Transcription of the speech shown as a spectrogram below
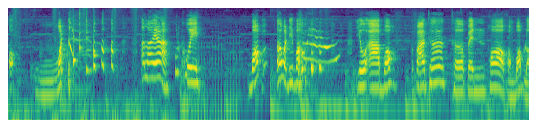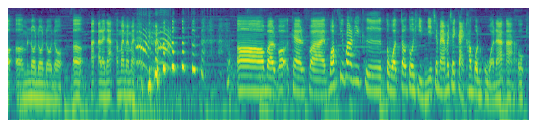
โอ้ what อะไรอะ พูดคุยบ๊อบเออสวัสดีบ๊อบ you are Bob father เธอเป็นพ่อของบ๊อบเหรอ เออ no no no no เอออะไรนะ ไม่ไม่ไม่ เอ่อ but Bob can fly บ๊อบที่ว่านี่คือตัวเจ้าตัวหินนี้ใช่ไหมไม่ใช่ไก่ข้างบนหัวนะ อะโอเค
